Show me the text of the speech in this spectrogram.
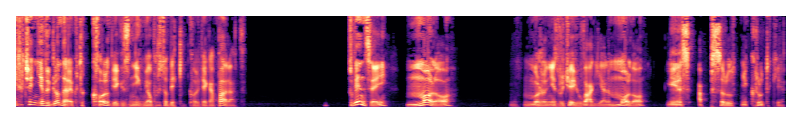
I raczej nie wygląda, jak ktokolwiek z nich miał przy sobie jakikolwiek aparat. Co więcej, molo, może nie zwróciłeś uwagi, ale molo jest absolutnie krótkie.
